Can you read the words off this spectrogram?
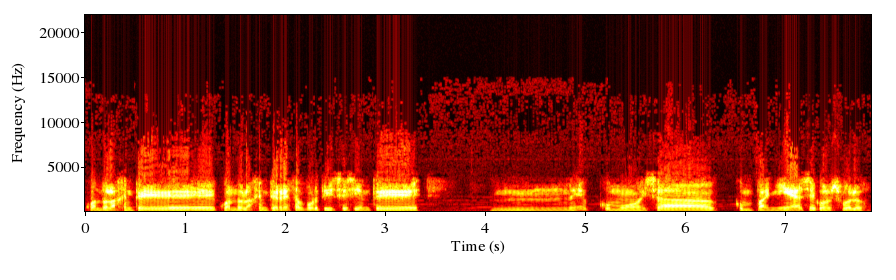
cuando la gente cuando la gente reza por ti se siente mm, como esa compañía ese consuelo.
